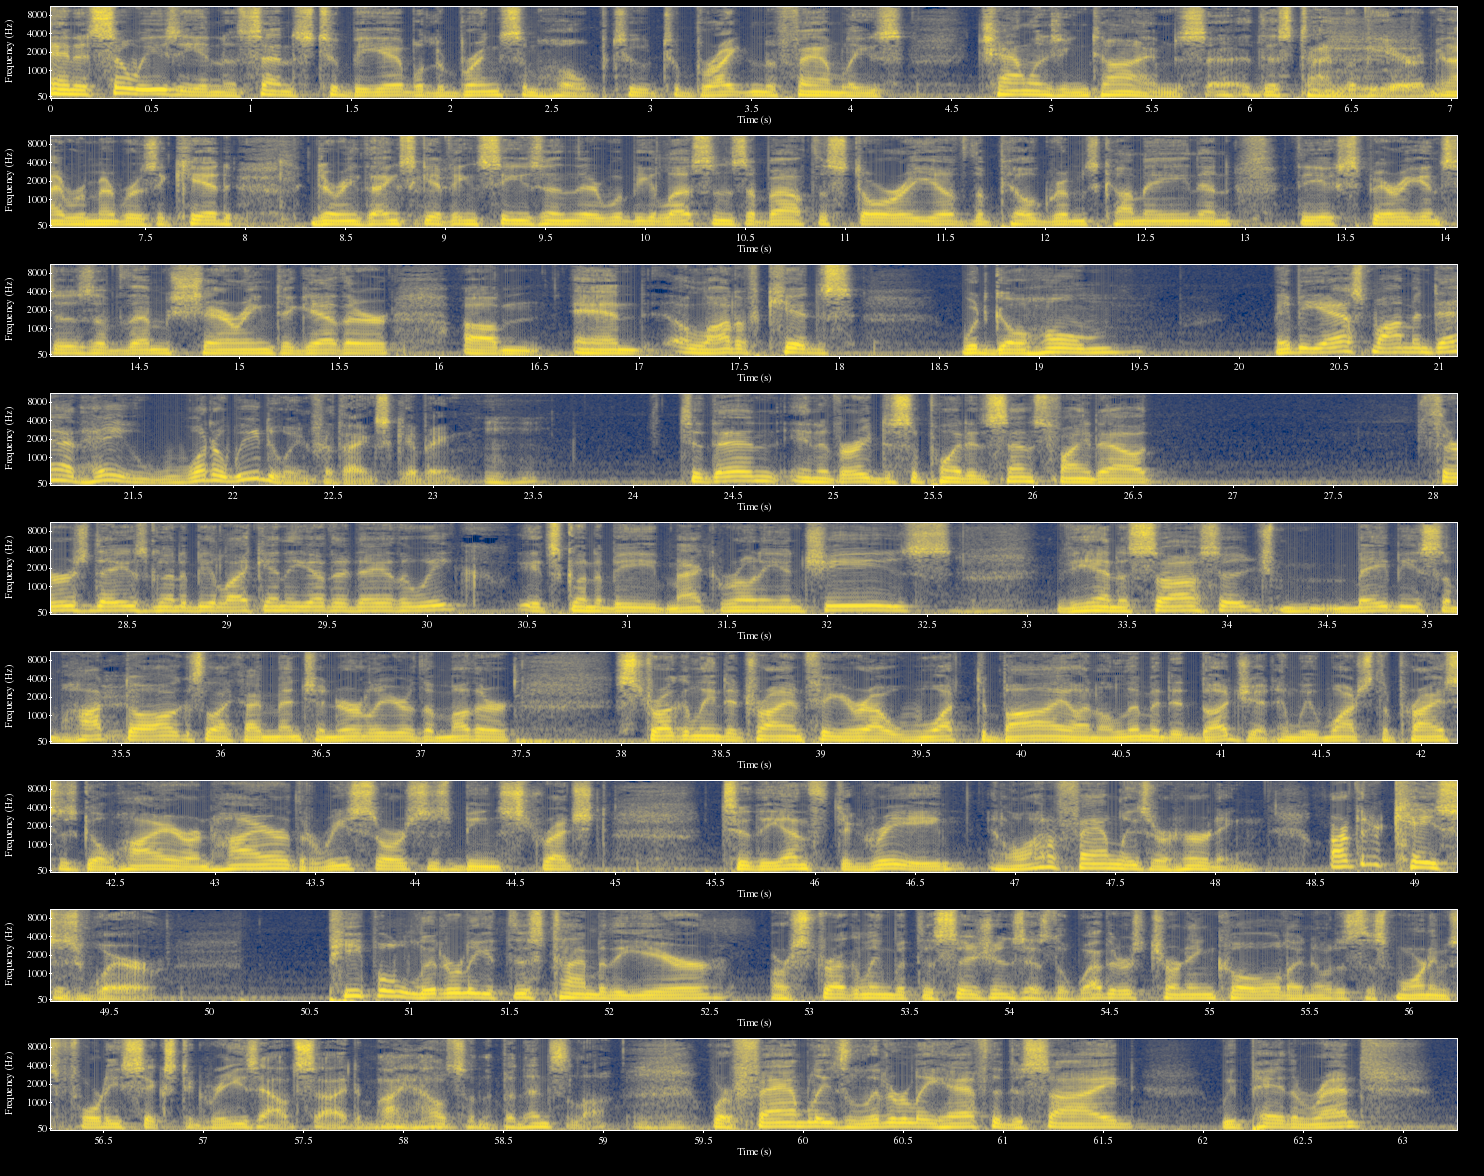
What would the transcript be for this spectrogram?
And it's so easy, in a sense, to be able to bring some hope to to brighten the family's challenging times uh, this time of year. I mean, I remember as a kid during Thanksgiving season, there would be lessons about the story of the pilgrims coming and the experiences of them sharing together. Um, and a lot of kids would go home Maybe ask mom and dad, hey, what are we doing for Thanksgiving? Mm-hmm. To then, in a very disappointed sense, find out Thursday is going to be like any other day of the week. It's going to be macaroni and cheese, Vienna sausage, maybe some hot dogs, like I mentioned earlier. The mother struggling to try and figure out what to buy on a limited budget, and we watch the prices go higher and higher, the resources being stretched to the nth degree, and a lot of families are hurting. Are there cases where people literally at this time of the year are struggling with decisions as the weather is turning cold. I noticed this morning it was 46 degrees outside of my house on the peninsula, mm-hmm. where families literally have to decide we pay the rent,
